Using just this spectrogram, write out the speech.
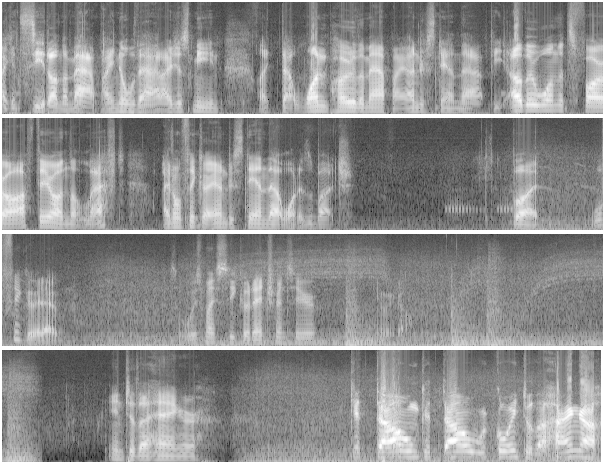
I can see it on the map. I know that. I just mean like that one part of the map, I understand that. The other one that's far off there on the left, I don't think I understand that one as much. But we'll figure it out. So where's my secret entrance here? Here we go. Into the hangar. Get down, get down, we're going to the hangar!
